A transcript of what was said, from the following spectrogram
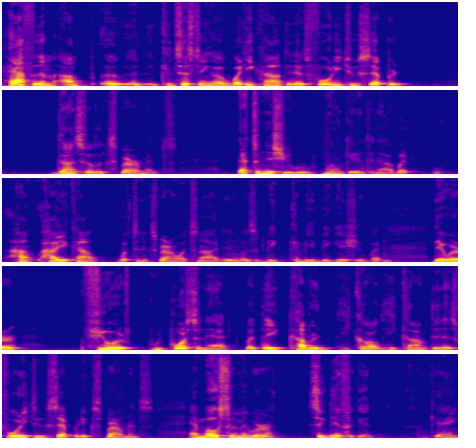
half of them um, uh, consisting of what he counted as 42 separate Ganzfeld experiments. That's an issue we won't get into now, but how, how you count what's an experiment, what's not, it was a big, can be a big issue. But there were fewer reports than that, but they covered. He called. He counted as 42 separate experiments, and most of them were significant. Okay,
